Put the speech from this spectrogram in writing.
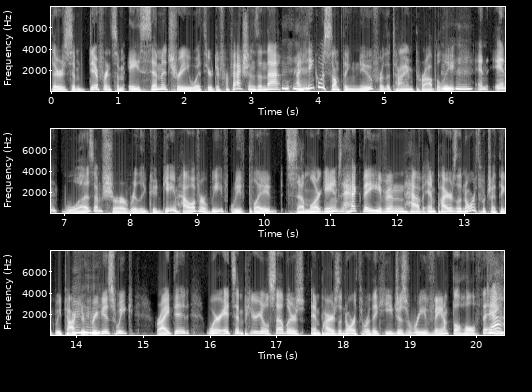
There's some difference some asymmetry with your different factions and that Mm-hmm. i think was something new for the time probably. And it was i'm sure a really good game. However we've we've played similar games. Heck they even have empires of the north which i think we talked Mm-hmm. in previous week right did where it's imperial settlers empires of the north where the, he just revamped the whole thing Yeah.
